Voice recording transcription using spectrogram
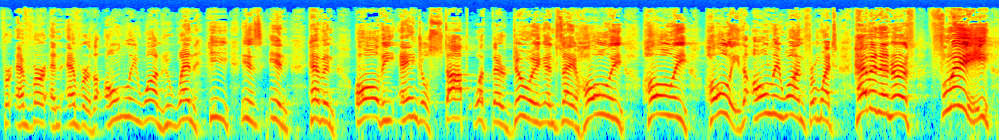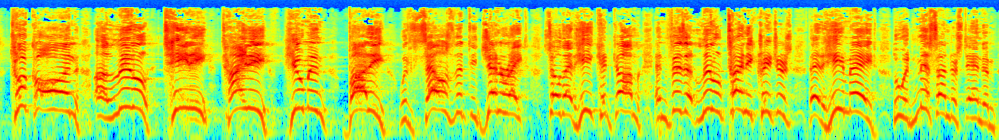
forever and ever. The only one who, when he is in heaven, all the angels stop what they're doing and say, Holy, holy, holy. The only one from which heaven and earth flea took on a little teeny tiny human body with cells that degenerate so that he could come and visit little tiny creatures that he made who would misunderstand him,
